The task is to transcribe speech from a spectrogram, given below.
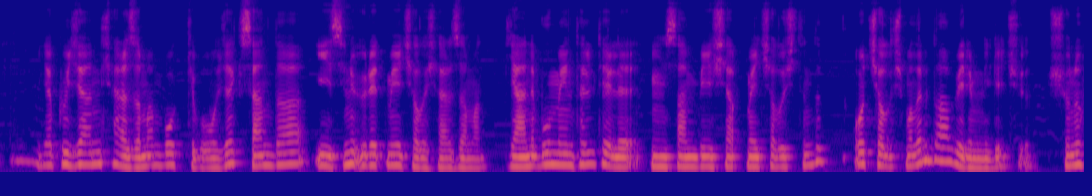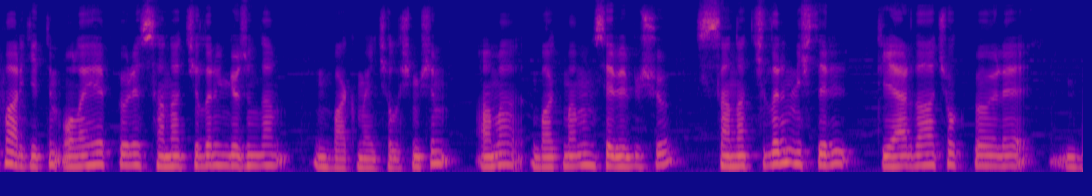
Yapacağın iş her zaman bok gibi olacak. Sen daha iyisini üretmeye çalış her zaman. Yani bu mentaliteyle insan bir iş yapmaya çalıştığında o çalışmaları daha verimli geçiyor. Şunu fark ettim olaya hep böyle sanatçıların gözünden bakmaya çalışmışım ama bakmamın sebebi şu. Sanatçıların işleri diğer daha çok böyle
